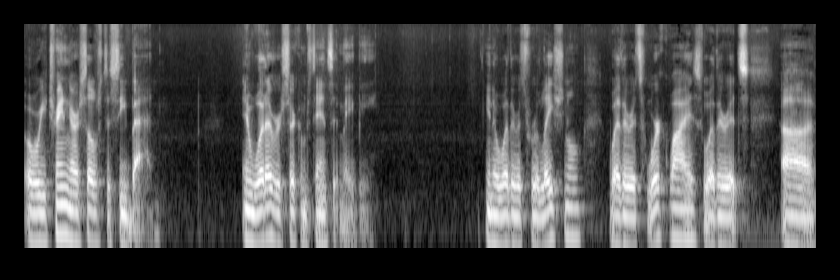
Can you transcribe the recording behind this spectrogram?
or are we training ourselves to see bad? In whatever circumstance it may be. You know, whether it's relational, whether it's work wise, whether it's uh,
